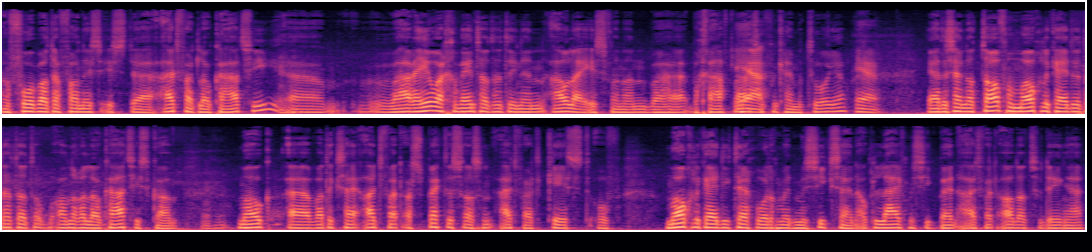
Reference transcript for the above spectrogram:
een voorbeeld daarvan is, is de uitvaartlocatie. Ja. Ehm, we waren heel erg gewend dat het in een aula is van een be- begraafplaats Ja. of een crematorium. Ja. Ja, er zijn al tal van mogelijkheden dat dat op andere locaties kan. Mhm. Maar ook eh, wat ik zei, uitvaartaspecten zoals een uitvaartkist of mogelijkheden die tegenwoordig met muziek zijn. Ook live muziek bij een uitvaart, al dat soort dingen.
